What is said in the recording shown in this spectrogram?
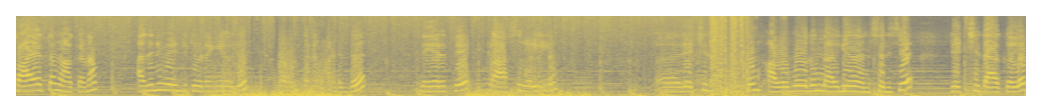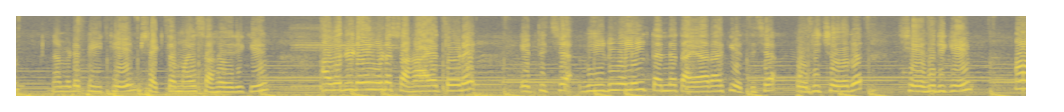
സ്വായത്തമാക്കണം. അതിനു വേണ്ടി തുടങ്ങിയ ഒരു പ്രവർത്തനമാണിത്. നേരത്തെ ക്ലാസ്സുകളിലും രക്ഷിതാക്കൾക്കും അവബോധം നൽകിയതനുസരിച്ച് രക്ഷിതാക്കളും നമ്മുടെ പി ടി എയും ശക്തമായി സഹകരിക്കുകയും അവരുടെയും കൂടെ സഹായത്തോടെ എത്തിച്ച വീടുകളിൽ തന്നെ തയ്യാറാക്കി എത്തിച്ച പൊതിച്ചോറ് ശേഖരിക്കുകയും ആ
